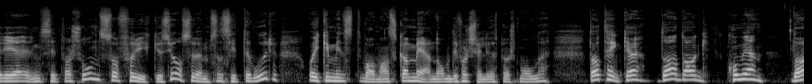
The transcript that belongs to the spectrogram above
regjeringssituasjon, så forrykes jo også hvem som sitter hvor, og ikke minst hva man skal mene om de forskjellige spørsmålene. Da tenker jeg, da Dag, kom igjen. Da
